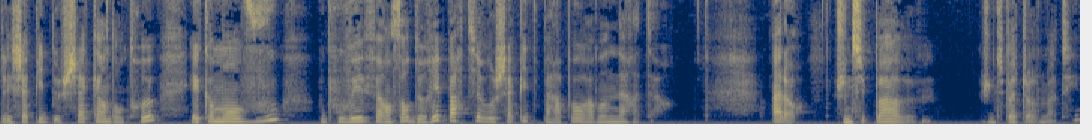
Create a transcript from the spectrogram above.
les chapitres de chacun d'entre eux et comment vous, vous pouvez faire en sorte de répartir vos chapitres par rapport à vos narrateurs. Alors, je ne suis pas euh, je ne suis pas George Martin,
